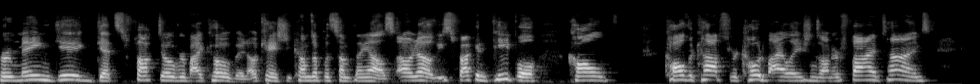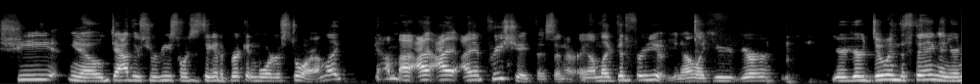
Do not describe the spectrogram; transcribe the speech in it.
her main gig gets fucked over by COVID. Okay, she comes up with something else. Oh no, these fucking people call call the cops for code violations on her five times. She, you know, gathers her resources to get a brick and mortar store. I'm like, I'm, I, I, I appreciate this in her. And I'm like, good for you. You know, like you, you're, you're, you're doing the thing and you're,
